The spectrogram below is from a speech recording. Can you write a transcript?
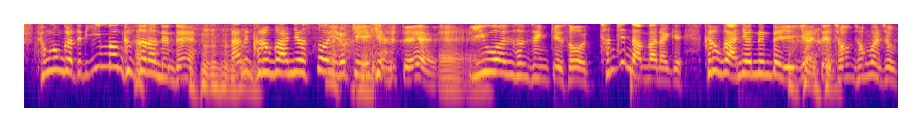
평론가들이 이만큼 써놨는데 나는 그런 거 아니었어. 이렇게 얘기할 때 네. 이우환 선생께서 천진난만하게 그런 거 아니었는데 얘기할 때 전, 정말 좀,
